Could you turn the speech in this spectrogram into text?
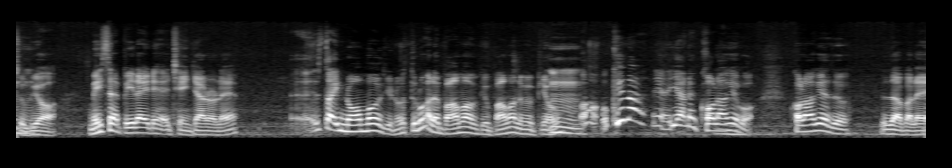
ဆိုပြီးတော့မိတ်ဆက်ပေးလိုက်တဲ့အချိန်ကြာတော့လဲ it's like normal you know သူတို့ကလည်းဘာမှမပြောဘာမှလည်းမပြောအော် okay လားရတယ်ခေါ်လာခဲ့ပေါ့ခေါ်လာခဲ့ဆိုသူကဗလဲ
